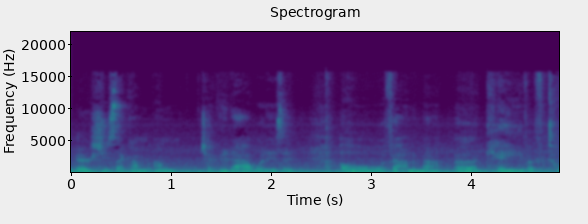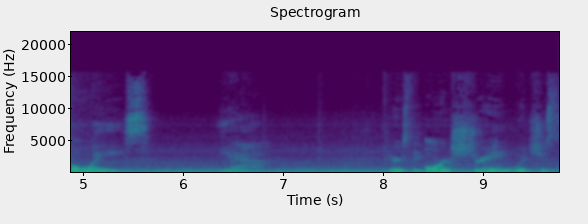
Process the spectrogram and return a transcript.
At her. She's like, I'm, I'm checking it out. What is it? Oh, I found a, a cave of toys. Yeah. Here's the orange string, which is...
